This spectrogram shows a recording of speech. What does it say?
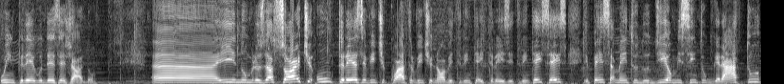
o emprego desejado. Ah, e números da sorte: 1, 13, 24, 29, 33 e 36. E pensamento do dia: eu me sinto grato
